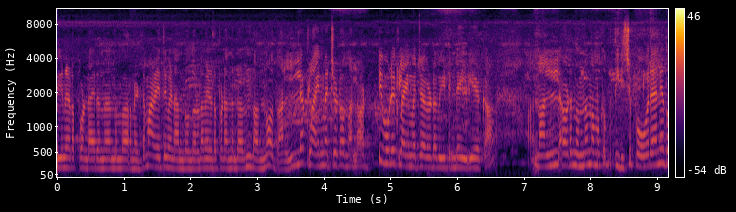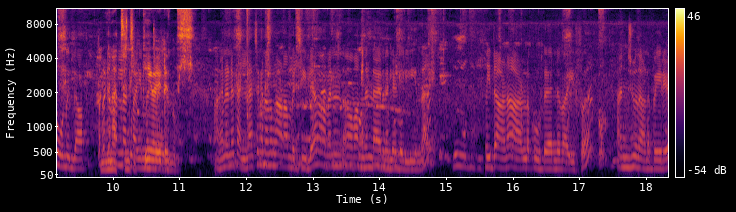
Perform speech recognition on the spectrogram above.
വീണിടപ്പുണ്ടായിരുന്നു എന്നും പറഞ്ഞിട്ട് മഴയത്ത് വീണാൻ തോന്നുന്നു. അവിടെ വീണ് കിടപ്പുണ്ടായിരുന്നു അതും തന്നു. അത് നല്ല ക്ലൈമറ്റ് കേട്ടോ. നല്ല അടിപൊളി ക്ലൈമറ്റ് അവരുടെ വീടിന്റെ ഏരിയയൊക്കെ നല്ല അവിടെ നിന്ന് നമുക്ക് തിരിച്ചു പോരാനേ തോന്നില്ല. അത്രയ്ക്ക് നല്ല ക്ലൈമറ്റ് ആയിരുന്നു. അങ്ങനെ തന്നെ കല്ലാച്ചക്കനൊന്നും കാണാൻ പറ്റിയില്ല. അവൻ വന്നിട്ടുണ്ടായിരുന്നില്ല ഡൽഹിയിൽ നിന്ന് ഇതാണ് ആളുടെ കൂട്ടുകാരന്റെ വൈഫ് അഞ്ജു എന്നാണ് പേര്.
